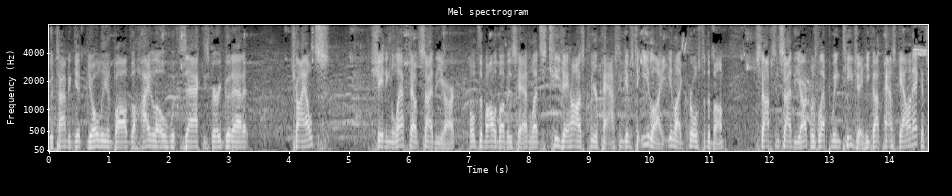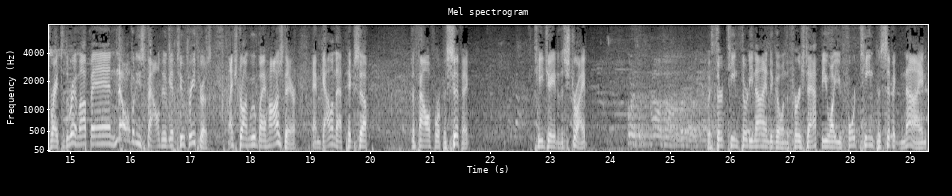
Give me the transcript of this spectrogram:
Good time to get Yoeli involved. The high-low with Zach. He's very good at it. Childs shading left outside the arc, holds the ball above his head, lets TJ Haws clear pass and gives to Eli. Eli curls to the bump. Stops inside the arc was left wing TJ. He got past Gallinat, gets right to the rim, up, and nobody's fouled. He'll get two free throws. Nice strong move by Haws there. And Gallinat picks up the foul for Pacific. TJ to the stripe. With 13.39 to go in the first half, BYU 14, Pacific 9.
